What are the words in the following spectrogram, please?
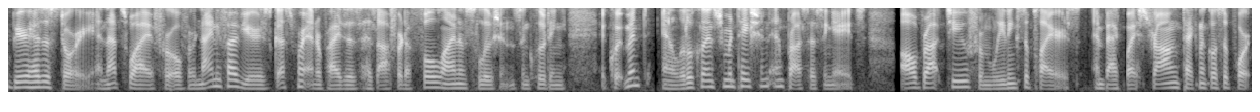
beer has a story, and that's why, for over 95 years, Gusmer Enterprises has offered a full line of solutions, including equipment, analytical instrumentation, and processing aids, all brought to you from leading suppliers and backed by strong technical support.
